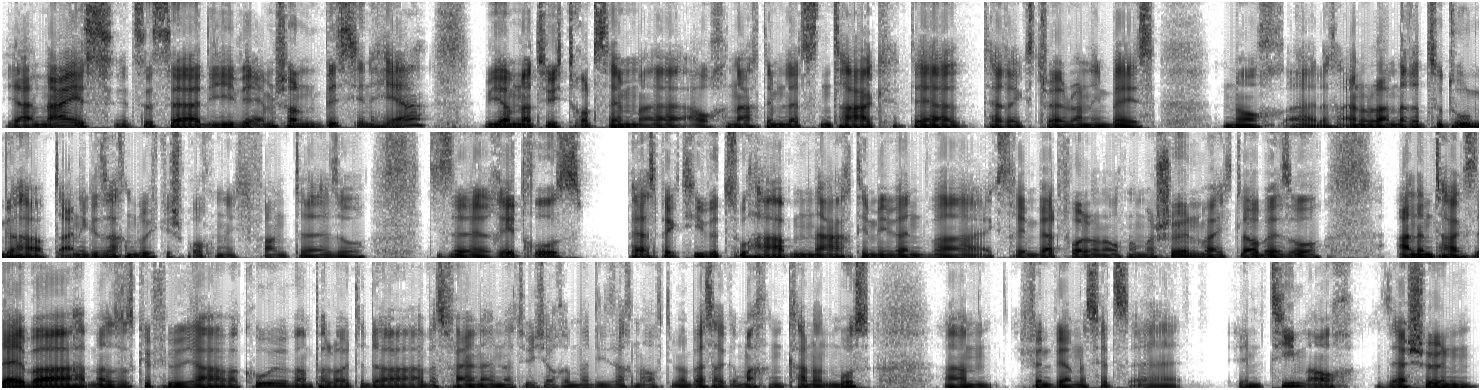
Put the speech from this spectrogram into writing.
Ja, nice. Jetzt ist ja die WM schon ein bisschen her. Wir haben natürlich trotzdem äh, auch nach dem letzten Tag der Terex Trail Running Base noch äh, das ein oder andere zu tun gehabt, einige Sachen durchgesprochen. Ich fand äh, so diese Retros Perspektive zu haben nach dem Event war extrem wertvoll und auch nochmal schön, weil ich glaube, so an dem Tag selber hat man so das Gefühl, ja, war cool, waren ein paar Leute da, aber es fallen einem natürlich auch immer die Sachen auf, die man besser machen kann und muss. Ähm, ich finde, wir haben das jetzt äh, im Team auch sehr schön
